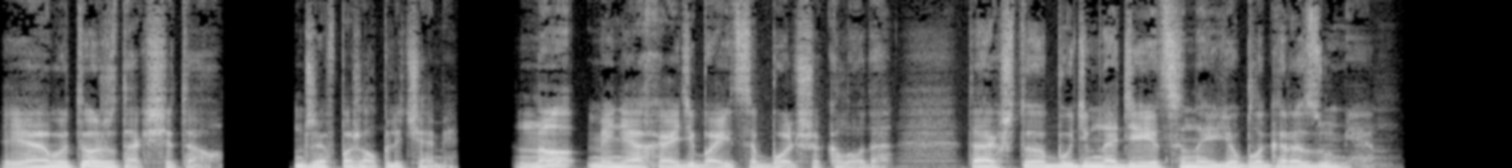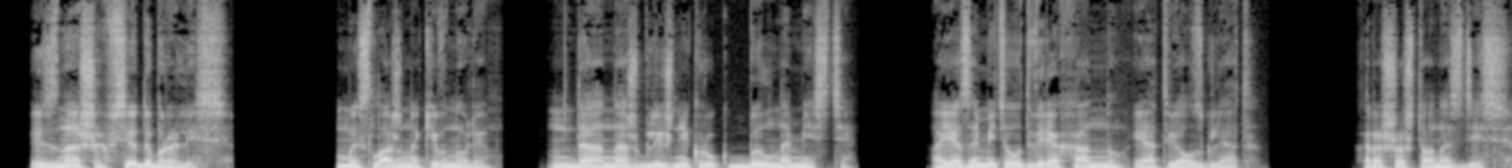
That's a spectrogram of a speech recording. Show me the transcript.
«Я бы тоже так считал», — Джефф пожал плечами. «Но меня Хайди боится больше Клода, так что будем надеяться на ее благоразумие. Из наших все добрались?» Мы слаженно кивнули. Да, наш ближний круг был на месте. А я заметил в дверях Анну и отвел взгляд. Хорошо, что она здесь.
